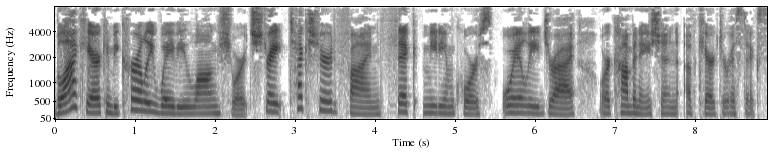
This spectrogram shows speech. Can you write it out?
Black hair can be curly, wavy, long, short, straight, textured, fine, thick, medium, coarse, oily, dry, or a combination of characteristics.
